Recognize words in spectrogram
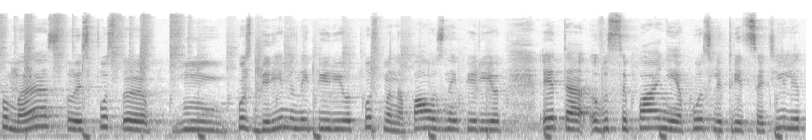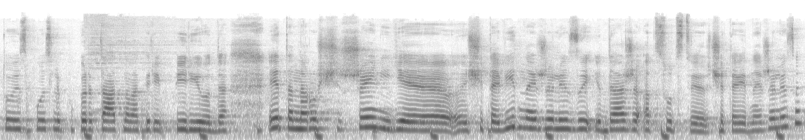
ПМС, то есть пост, э, м, постбеременный период, постменопаузный период. Это высыпание после 30 лет, то есть после пубертатного пери- периода. Это нарушение э, щитовидной железы и даже отсутствие щитовидной железы.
